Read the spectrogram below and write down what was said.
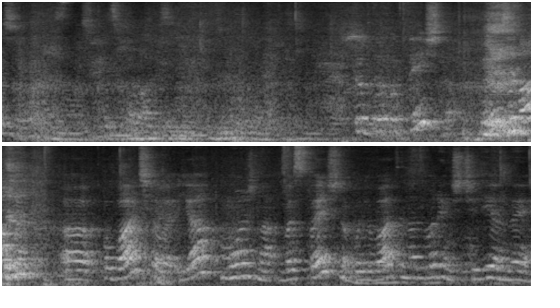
Ось він. Тобто, фактично, ми з вами е, побачили, як можна безпечно полювати на тварин, що є не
